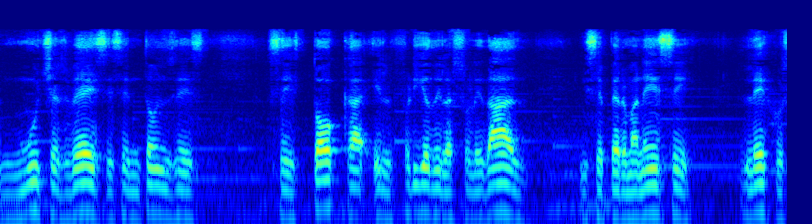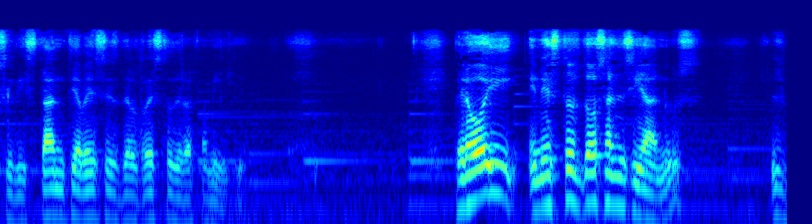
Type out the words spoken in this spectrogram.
Muchas veces entonces se toca el frío de la soledad y se permanece lejos y distante a veces del resto de la familia. Pero hoy en estos dos ancianos, el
